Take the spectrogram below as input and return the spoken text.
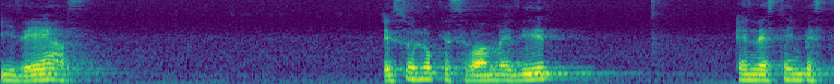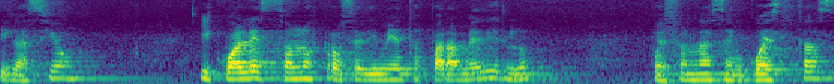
ideas. Eso es lo que se va a medir en esta investigación. ¿Y cuáles son los procedimientos para medirlo? Pues son las encuestas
